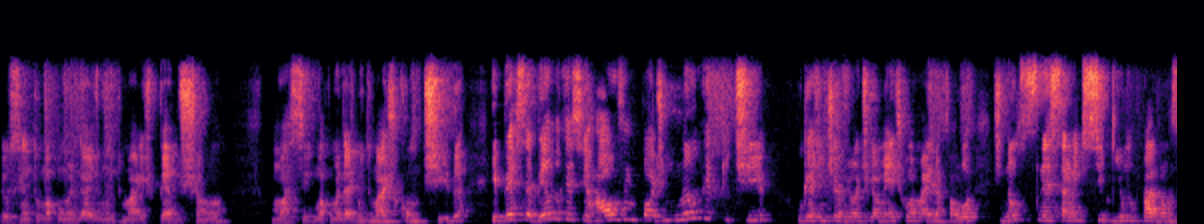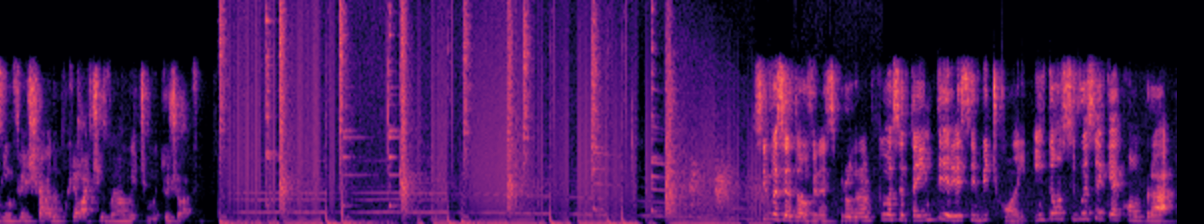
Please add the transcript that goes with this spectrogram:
Eu sinto uma comunidade muito mais pé no chão uma, uma comunidade muito mais contida e percebendo que esse halving pode não repetir o que a gente já viu antigamente, como a Maíra falou, de não necessariamente seguir um padrãozinho fechado, porque é um ativo realmente muito jovem. Se você está ouvindo esse programa, é porque você tem interesse em Bitcoin. Então, se você quer comprar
